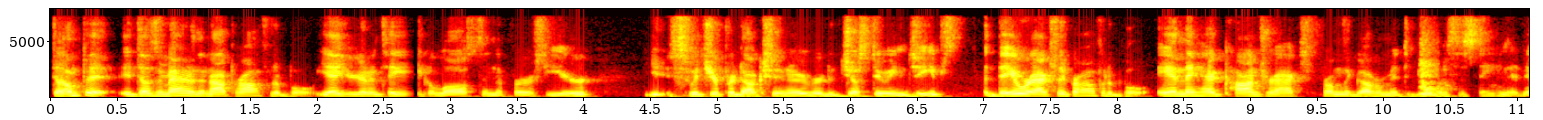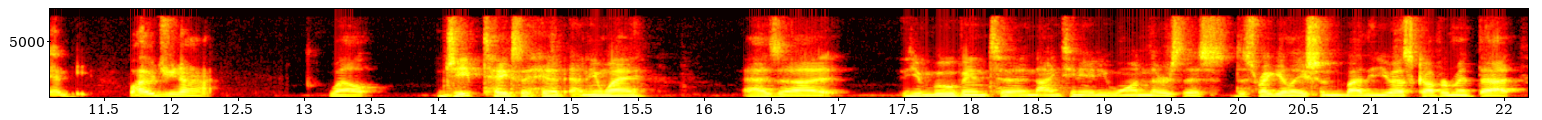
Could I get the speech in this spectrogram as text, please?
Dump it. It doesn't matter. They're not profitable. Yeah, you're gonna take a loss in the first year. You switch your production over to just doing Jeeps. They were actually profitable, and they had contracts from the government to be able to sustain it. And why would you not? Well, Jeep takes a hit anyway, as a you move into 1981, there's this this regulation by the U.S. government that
